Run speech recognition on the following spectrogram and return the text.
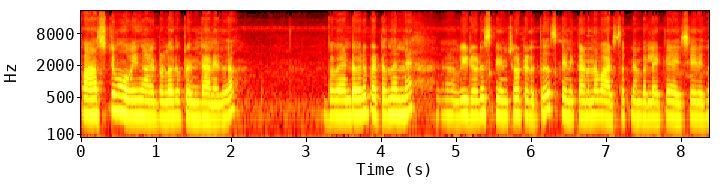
ഫാസ്റ്റ് മൂവിങ് ആയിട്ടുള്ള ഒരു പ്രിന്റാണിത് അപ്പോൾ വേണ്ടവർ പെട്ടെന്ന് തന്നെ വീഡിയോയുടെ സ്ക്രീൻഷോട്ട് എടുത്ത് സ്ക്രീനിൽ കാണുന്ന വാട്സപ്പ് നമ്പറിലേക്ക് അയച്ചു തരിക.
